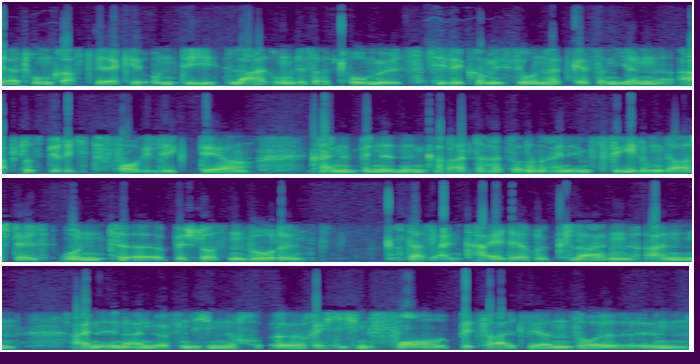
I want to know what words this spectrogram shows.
der Atomkraftwerke und die Lagerung des Atommülls. Diese Kommission hat gestern ihren Abschlussbericht vorgelegt, der keinen bindenden Charakter hat, sondern eine Empfehlung darstellt und äh, beschlossen wurde, dass ein Teil der Rücklagen an, an, in einen öffentlichen äh, rechtlichen Fonds bezahlt werden soll, in,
